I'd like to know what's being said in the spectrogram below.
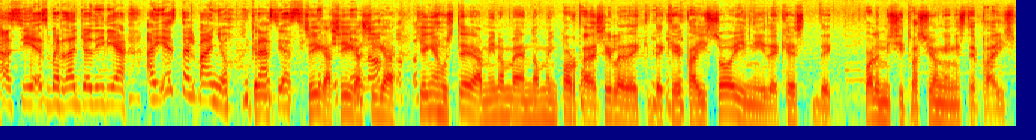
Así es, ¿verdad? Yo diría, ahí está el baño, gracias. Sí. Siga, siga, ¿No? siga. ¿Quién es usted? A mí no me, no me importa decirle de, de qué país soy ni de, qué, de cuál es mi situación en este país.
